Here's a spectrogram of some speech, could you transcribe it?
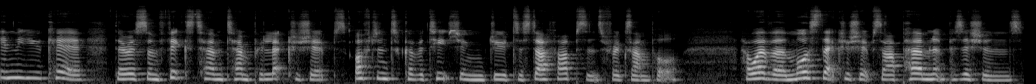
In the UK, there are some fixed term temporary lectureships, often to cover teaching due to staff absence, for example. However, most lectureships are permanent positions.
